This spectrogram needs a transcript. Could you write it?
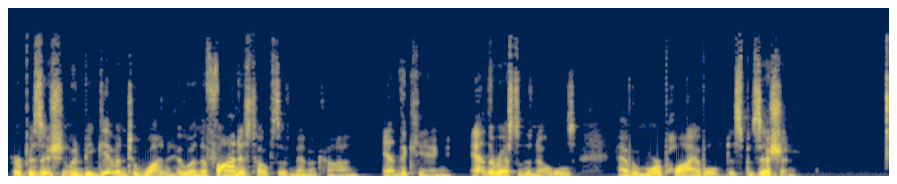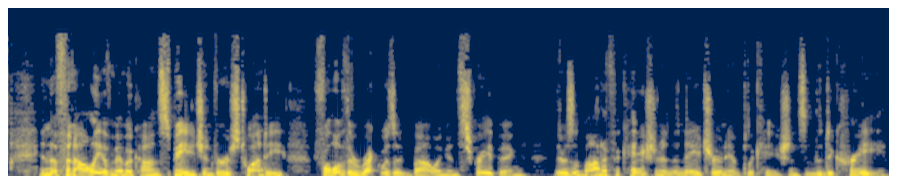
Her position would be given to one who, in the fondest hopes of Memucan and the king and the rest of the nobles, have a more pliable disposition. In the finale of Memucan's speech, in verse 20, full of the requisite bowing and scraping, there's a modification in the nature and implications of the decree.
